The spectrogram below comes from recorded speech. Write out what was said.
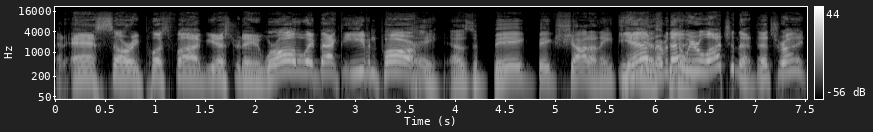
At ass sorry plus five yesterday. And we're all the way back to even par. Hey, that was a big, big shot on 18. Yeah, yesterday. remember that? We were watching that. That's right.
